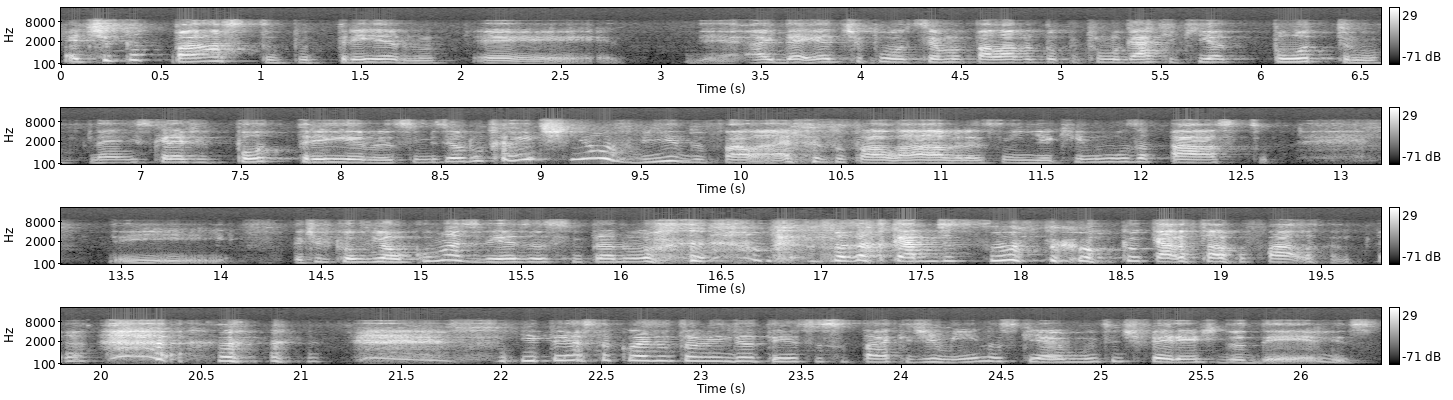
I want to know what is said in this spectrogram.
É tipo pasto, putreiro. É, a ideia é tipo ser uma palavra do, do lugar que aqui é potro, né? Escreve potreiro, assim, mas eu nunca nem tinha ouvido falar essa palavra, assim, e aqui não usa pasto. E eu tive que ouvir algumas vezes, assim, para não fazer uma cara de susto com o que o cara tava falando. e tem essa coisa também de eu ter esse sotaque de Minas, que é muito diferente do deles,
